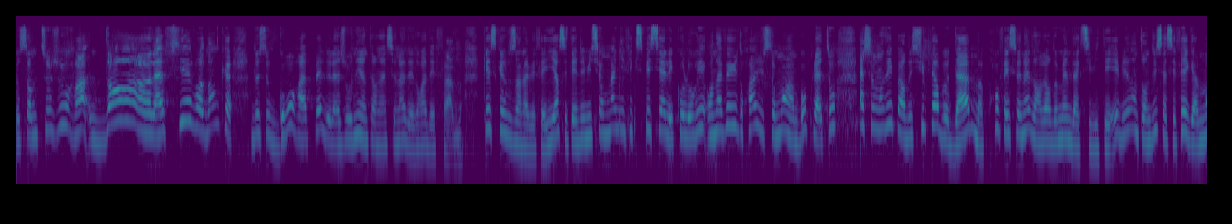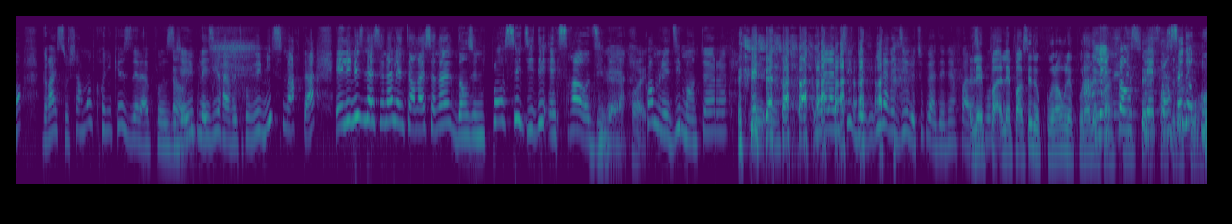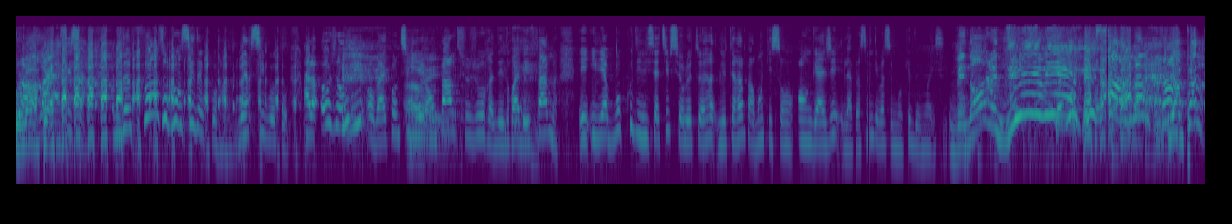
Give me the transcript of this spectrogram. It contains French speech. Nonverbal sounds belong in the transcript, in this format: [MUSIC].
Nous sommes toujours hein, dans euh, la fièvre donc de ce gros rappel de la Journée internationale des droits des femmes. Qu'est-ce que vous en avez fait? Hier C'était une émission magnifique, spéciale et colorée. On avait eu droit justement à un beau plateau achalandé par de superbes dames professionnelles dans leur domaine d'activité. Et bien entendu, ça s'est fait également grâce aux charmantes chroniqueuses de la pause. Ah J'ai oui. eu plaisir à retrouver Miss Martha et les Miss nationales internationales dans une pensée d'idées extraordinaires. Ouais. Comme le dit menteur, euh, euh, [LAUGHS] il a l'habitude de. Il avait dit le truc la dernière fois. là, Les, c'est pour- pa- les pensées de courant ou les courants de les, les pensées de courant, voilà, c'est ça. De fausses pensées de courant. Merci beaucoup. Alors aujourd'hui, on va continuer. Ah On parle toujours des droits des femmes et il y a beaucoup d'initiatives sur le terrain, le terrain pardon, qui sont engagées. La personne qui va se moquer de moi ici. Mais non, le dis, oui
